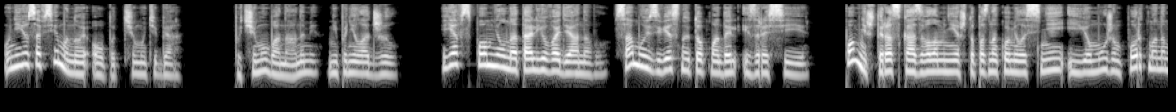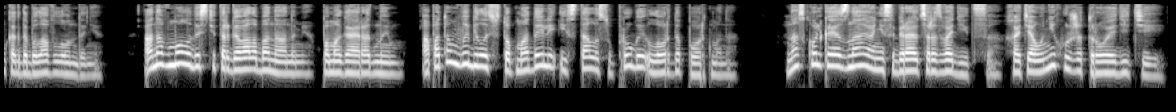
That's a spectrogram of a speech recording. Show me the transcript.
У нее совсем иной опыт, чем у тебя. Почему бананами? Не поняла Джил. Я вспомнил Наталью Водянову, самую известную топ-модель из России. Помнишь, ты рассказывала мне, что познакомилась с ней и ее мужем Портманом, когда была в Лондоне? Она в молодости торговала бананами, помогая родным, а потом выбилась в топ-модели и стала супругой лорда Портмана. Насколько я знаю, они собираются разводиться, хотя у них уже трое детей,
